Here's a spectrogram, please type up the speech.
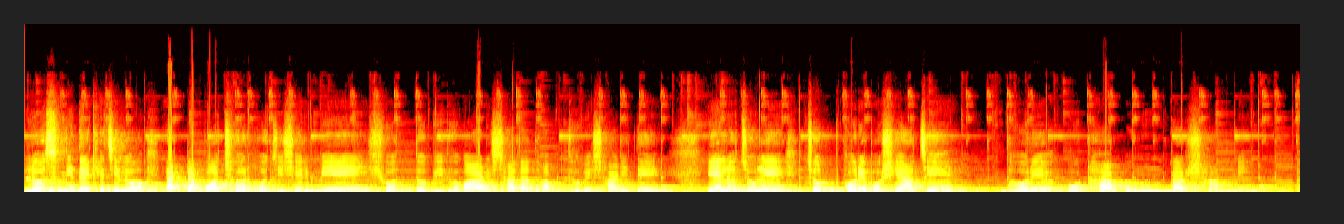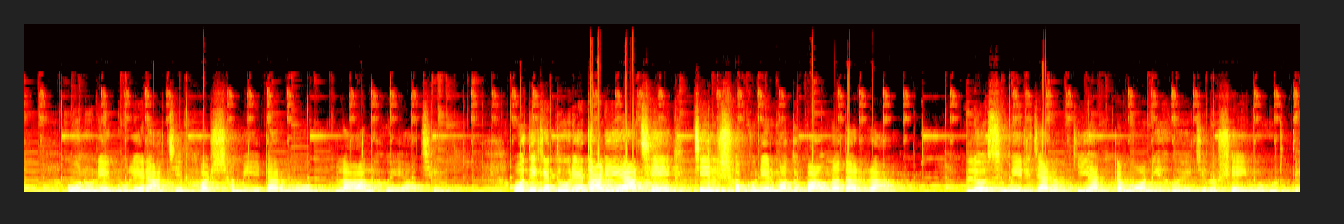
লক্ষ্মী দেখেছিল একটা বছর পঁচিশের মেয়ে সদ্য বিধবার সাদা ধবধবে শাড়িতে এলো চুলে চুপ করে বসে আছে ধরে ওঠা উনুনটার সামনে। উনুনে গুলের আছে ফর্সা মেয়েটার মুখ লাল হয়ে আছে। ওদিকে দূরে দাঁড়িয়ে আছে চিল শকুনের মতো পাওনাদাররা। লক্ষ্মীর যেন কি একটা মনে হয়েছিল সেই মুহূর্তে।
